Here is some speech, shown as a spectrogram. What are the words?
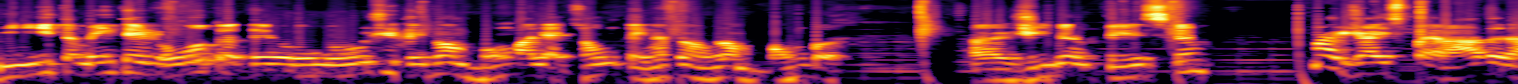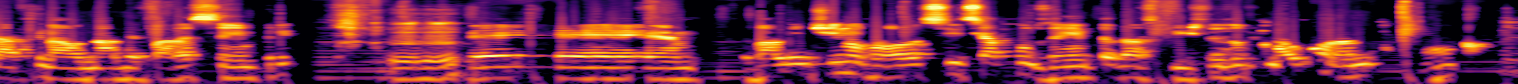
E, e também teve outra, teve, hoje teve uma bomba, aliás, ontem, né? Teve uma bomba ah, gigantesca, mas já esperada, afinal, nada é para sempre. Uhum. É, Valentino Rossi se aposenta das pistas no final do ano. Né?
